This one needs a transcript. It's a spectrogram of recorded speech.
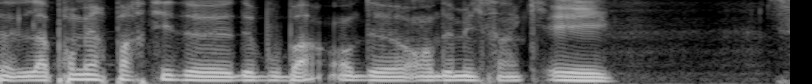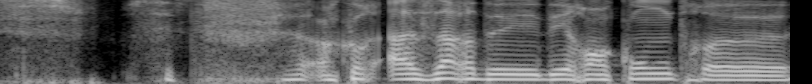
la première partie de, de Booba en, de- en 2005. et c'est encore hasard des, des rencontres. euh,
